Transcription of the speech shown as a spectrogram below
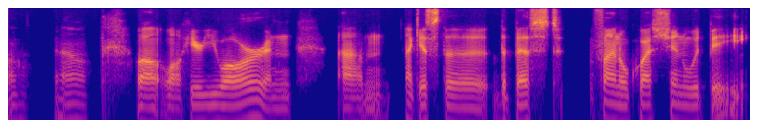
Oh. Well, well, here you are, and um, I guess the the best final question would be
